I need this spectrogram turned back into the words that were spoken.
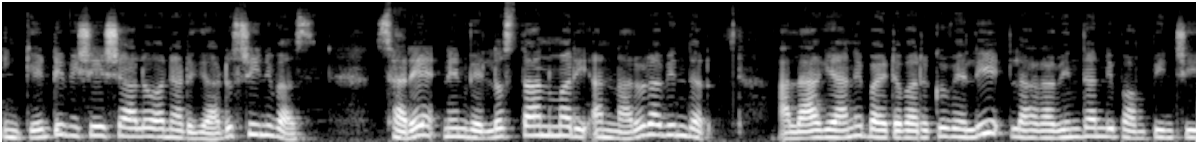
ఇంకేంటి విశేషాలు అని అడిగాడు శ్రీనివాస్. సరే నేను వెళ్ళొస్తాను మరి అన్నారు రవీందర్. అలాగే అని బయట వరకు వెళ్ళి రవీందర్ని పంపించి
